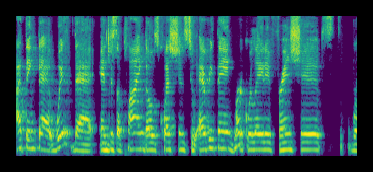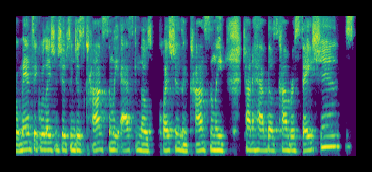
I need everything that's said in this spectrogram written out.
I think that with that and just applying those questions to everything work related, friendships, romantic relationships, and just constantly asking those questions and constantly trying to have those conversations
